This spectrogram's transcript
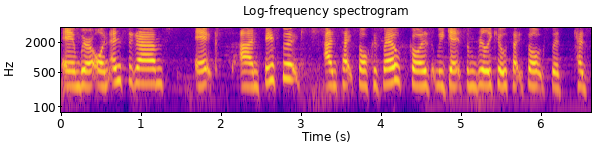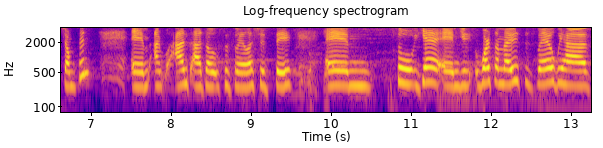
um, we're on Instagram, X, and Facebook, and TikTok as well, because we get some really cool TikToks with kids jumping, um, and, and adults as well, I should say. Um, so yeah, um, you, word of mouth as well. We have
